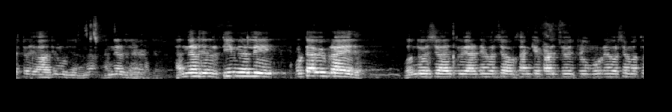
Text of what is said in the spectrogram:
ಎಷ್ಟು ಹದಿಮೂರು ಜನ ಹನ್ನೆರಡು ಜನ. ಹನ್ನೆರಡು ಜನರ ಟೀಮ್ನಲ್ಲಿ ಒಟ್ಟ ಅಭಿಪ್ರಾಯ ಇದೆ. ಒಂದು ವರ್ಷ ಆಯ್ತು, ಎರಡನೇ ವರ್ಷ ಅವ್ರ ಸಂಖ್ಯೆ ಕಳಚು ಹೋಯ್ತು, ಮೂರನೇ ವರ್ಷ ಮತ್ತು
